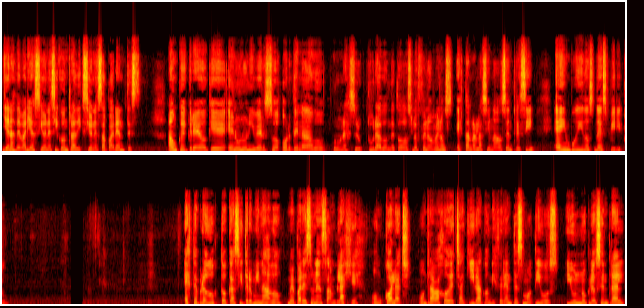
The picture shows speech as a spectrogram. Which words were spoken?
llenas de variaciones y contradicciones aparentes, aunque creo que en un universo ordenado, con una estructura donde todos los fenómenos están relacionados entre sí e imbuidos de espíritu. Este producto casi terminado me parece un ensamblaje, un collage, un trabajo de Shakira con diferentes motivos y un núcleo central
